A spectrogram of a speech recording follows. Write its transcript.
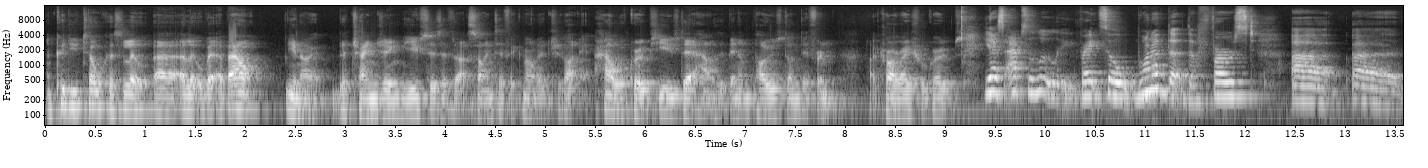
And could you talk us a little uh, a little bit about you know the changing uses of that scientific knowledge, like how have groups used it, how has it been imposed on different like triracial groups? Yes, absolutely. Right. So one of the the first. Uh, uh,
